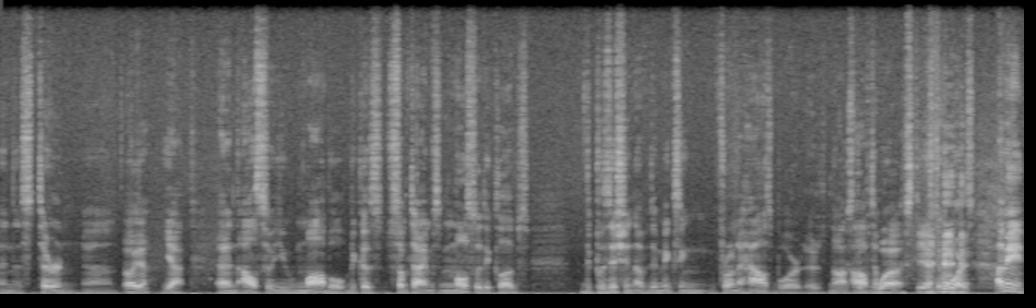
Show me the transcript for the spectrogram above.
in this turn. Uh, Oh yeah. yeah, and also you mobile because sometimes most of the clubs, the position of the mixing front of house board is not It's the optimal. worst, yeah. It's the worst. I mean,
